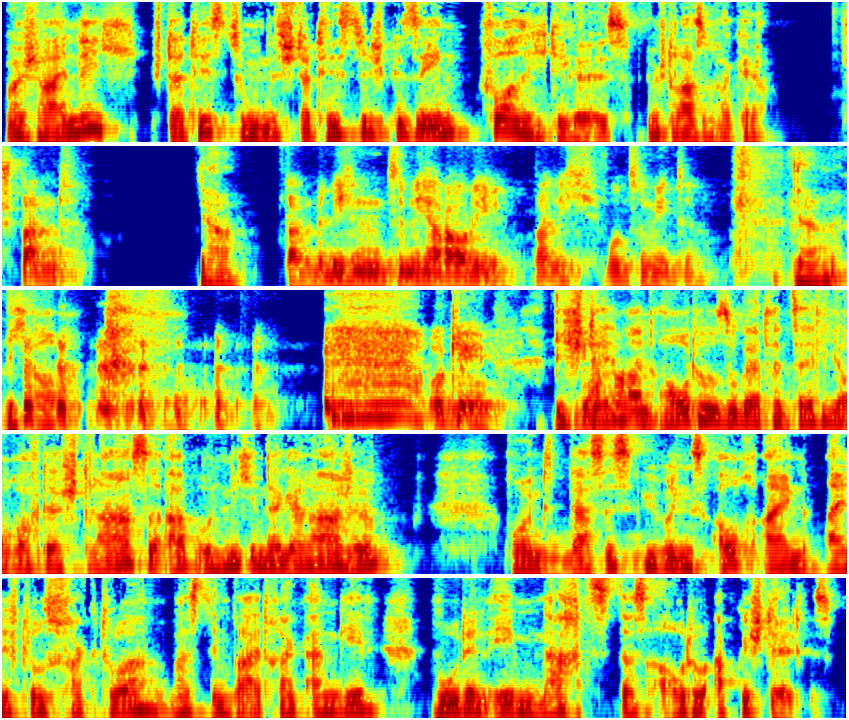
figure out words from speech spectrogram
wahrscheinlich statist, zumindest statistisch gesehen, vorsichtiger ist im Straßenverkehr. Spannend. Ja, Dann bin ich ein ziemlicher Rowdy, weil ich wohne zur Miete. ja, ich auch. okay, Ich stelle Ja. mein Auto sogar tatsächlich auch auf der Straße ab und nicht in der Garage. Und das ist übrigens auch ein Einflussfaktor, was den Beitrag angeht, wo denn eben nachts das Auto abgestellt ist.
